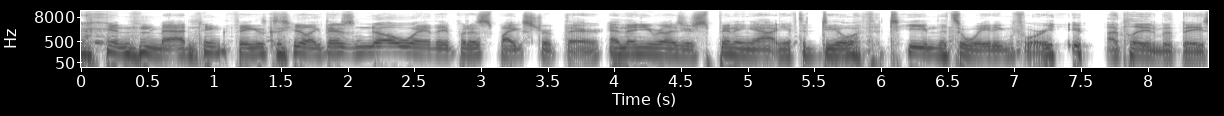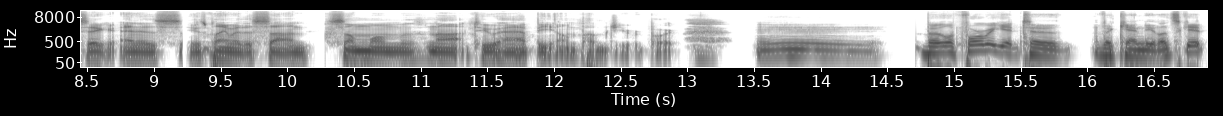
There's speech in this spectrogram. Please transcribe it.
and maddening things because you're like, there's no way they put a spike strip there. And then you realize you're spinning out and you have to deal with a team that's waiting for you. I played with Basic and his he was playing with his son. Someone was not too happy on PUBG report. Mm. But before we get to Vikendi, let's get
